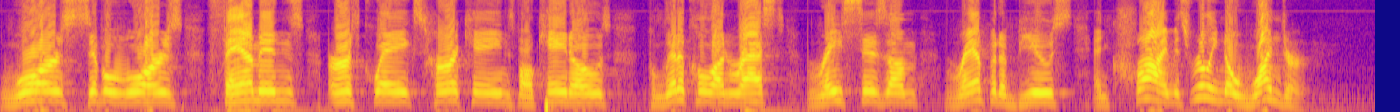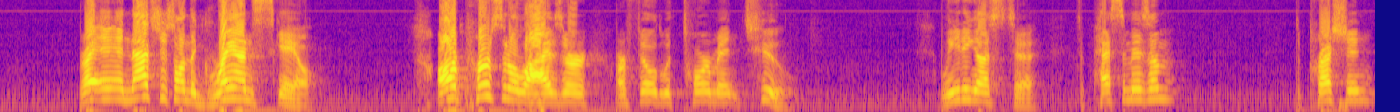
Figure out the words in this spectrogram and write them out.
wars, civil wars, famines, earthquakes, hurricanes, volcanoes, political unrest, racism, rampant abuse, and crime, it's really no wonder. Right? And that's just on the grand scale. Our personal lives are, are filled with torment too, leading us to, to pessimism depression,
